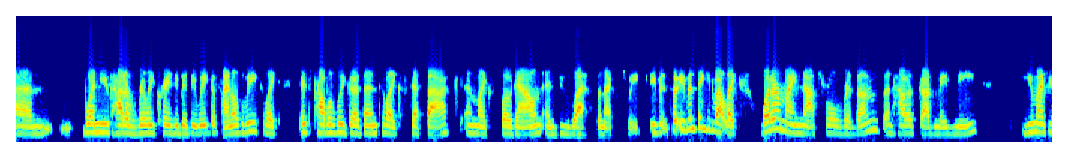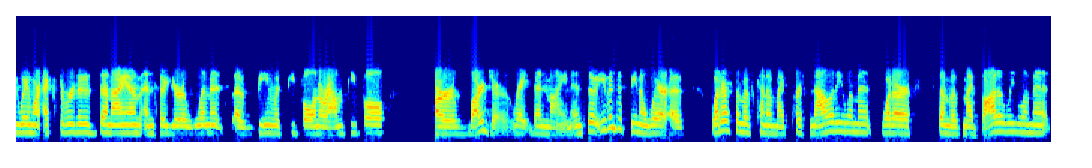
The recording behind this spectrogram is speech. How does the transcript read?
um, when you've had a really crazy busy week, a finals week, like it's probably good then to like step back and like slow down and do less the next week. Even so, even thinking about like what are my natural rhythms and how has God made me? You might be way more extroverted than I am, and so your limits of being with people and around people are larger, right, than mine. And so even just being aware of what are some of kind of my personality limits, what are some of my bodily limits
